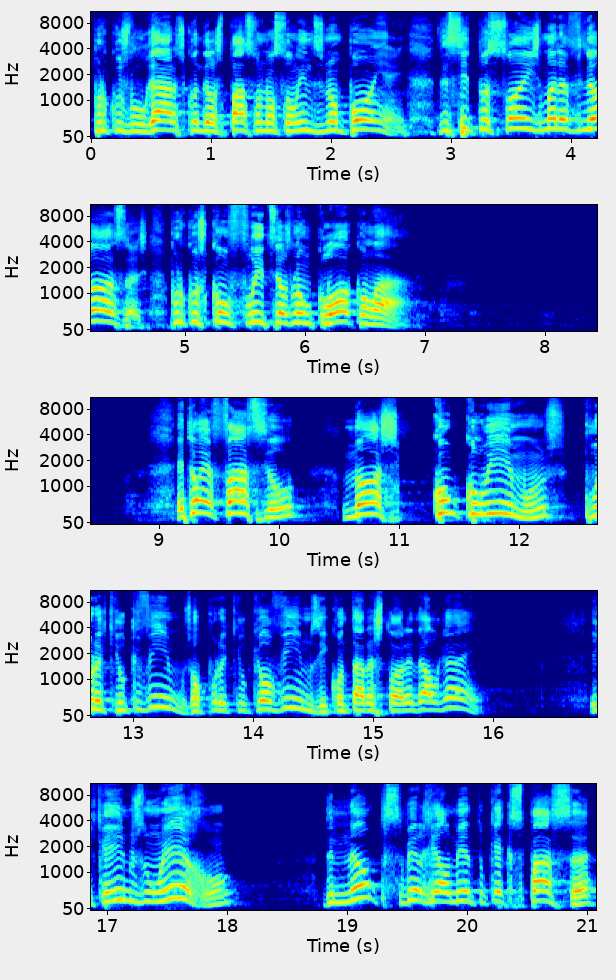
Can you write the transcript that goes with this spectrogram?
porque os lugares, quando eles passam, não são lindos, não põem. De situações maravilhosas, porque os conflitos eles não colocam lá. Então é fácil nós concluirmos por aquilo que vimos ou por aquilo que ouvimos e contar a história de alguém e cairmos num erro de não perceber realmente o que é que se passa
